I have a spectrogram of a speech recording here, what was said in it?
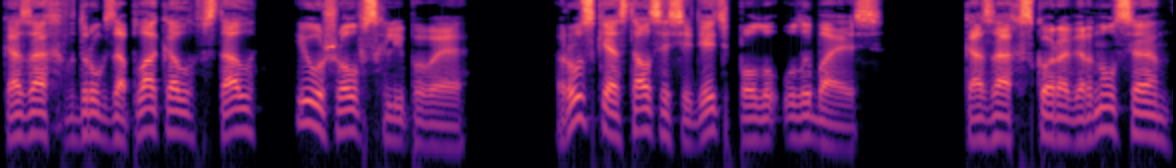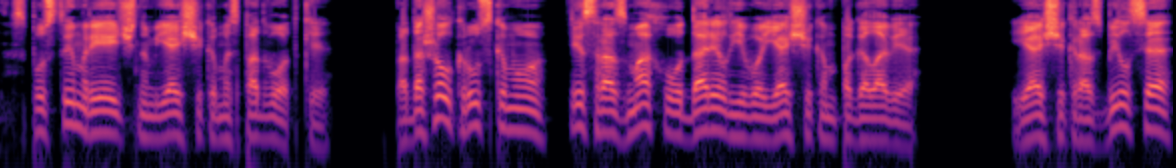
Казах вдруг заплакал, встал и ушел, всхлипывая. Русский остался сидеть, полуулыбаясь. Казах скоро вернулся с пустым реечным ящиком из-под водки. Подошел к русскому и с размаху ударил его ящиком по голове. Ящик разбился,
